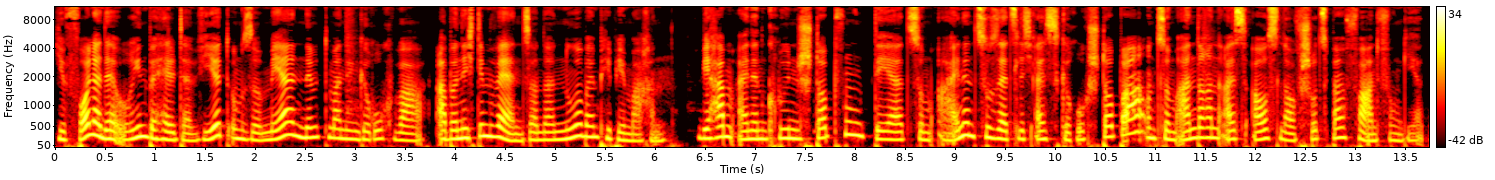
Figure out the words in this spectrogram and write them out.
Je voller der Urinbehälter wird, umso mehr nimmt man den Geruch wahr, aber nicht im Van, sondern nur beim Pipi machen. Wir haben einen grünen Stopfen, der zum einen zusätzlich als Geruchsstopper und zum anderen als Auslaufschutz beim Fahren fungiert.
